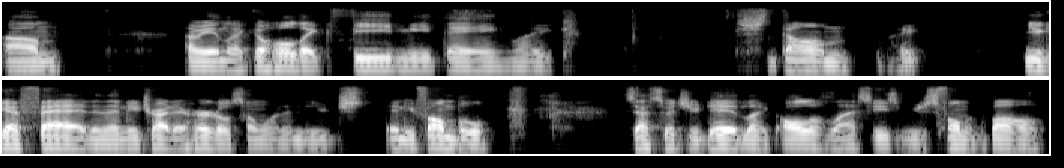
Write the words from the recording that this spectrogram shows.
Um, I mean like the whole like feed me thing, like it's just dumb. Like you get fed and then you try to hurdle someone and you just and you fumble. that's what you did like all of last season. You just fumbled the ball.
